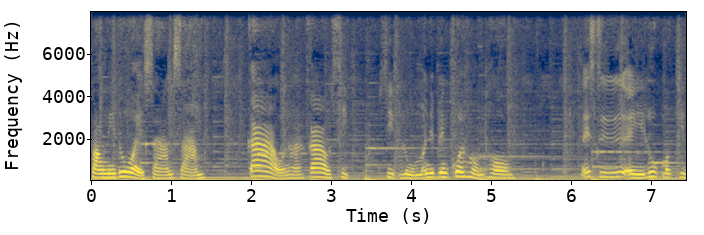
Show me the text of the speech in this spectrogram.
ฝั่งนี้ด้วยสามสามเก้านะคะเก้าสิบสิบหลุม อันนี้เป็นกล้วยหอมทอง ได้ซื้อไอ้ลูกมากิน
